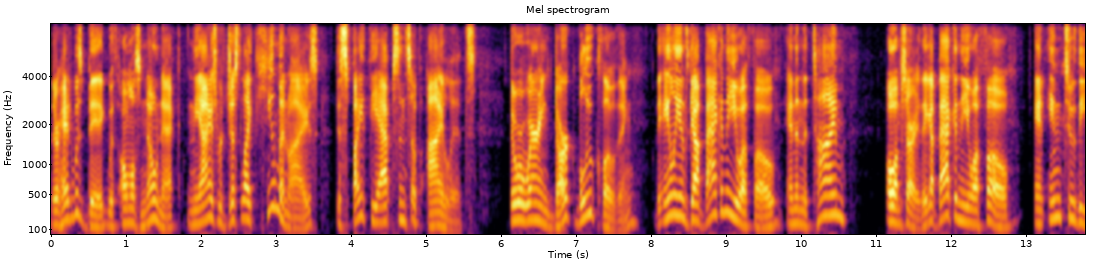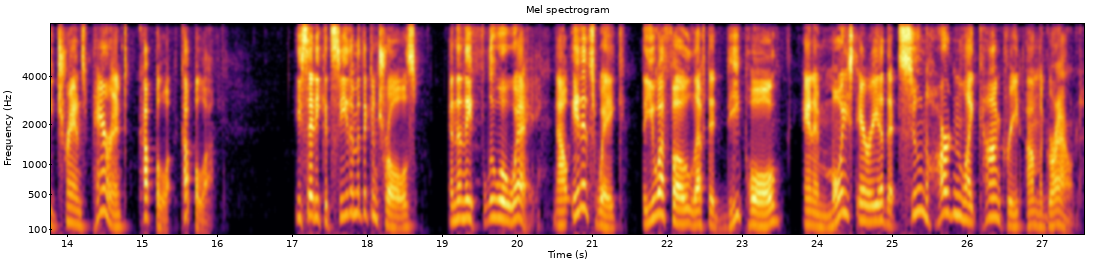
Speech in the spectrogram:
Their head was big with almost no neck, and the eyes were just like human eyes despite the absence of eyelids. They were wearing dark blue clothing. The aliens got back in the UFO, and in the time, oh, I'm sorry, they got back in the UFO and into the transparent cupola. He said he could see them at the controls, and then they flew away. Now, in its wake, the UFO left a deep hole and a moist area that soon hardened like concrete on the ground.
